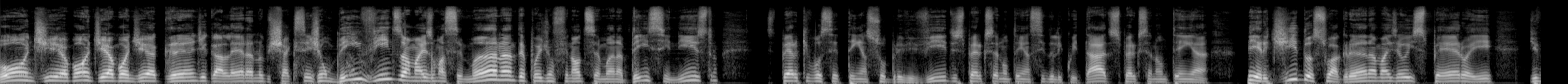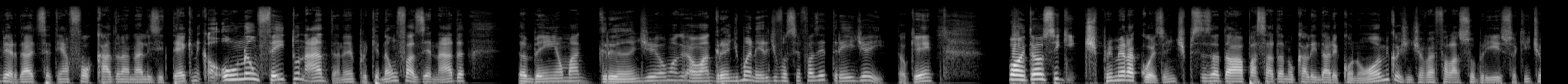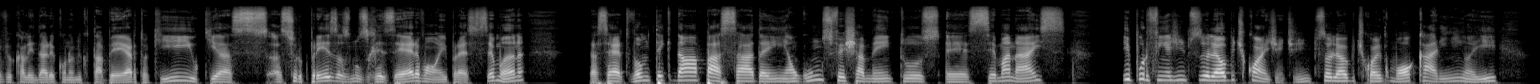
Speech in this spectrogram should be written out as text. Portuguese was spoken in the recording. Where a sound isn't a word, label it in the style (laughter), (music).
Bom dia, bom dia, bom dia, grande galera no Bichac. Sejam bem-vindos a mais uma semana, depois de um final de semana bem sinistro. Espero que você tenha sobrevivido, espero que você não tenha sido liquidado, espero que você não tenha perdido a sua grana, mas eu espero aí de verdade que você tenha focado na análise técnica ou não feito nada, né? Porque não fazer nada também é uma grande, é uma, é uma grande maneira de você fazer trade aí, tá ok? Bom, então é o seguinte, primeira coisa, a gente precisa dar uma passada no calendário econômico, a gente já vai falar sobre isso aqui, deixa eu ver, o calendário econômico está aberto aqui, o que as, as surpresas nos reservam aí para essa semana, tá certo? Vamos ter que dar uma passada em alguns fechamentos é, semanais, e por fim a gente precisa olhar o Bitcoin, gente, a gente precisa olhar o Bitcoin com o maior carinho aí,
